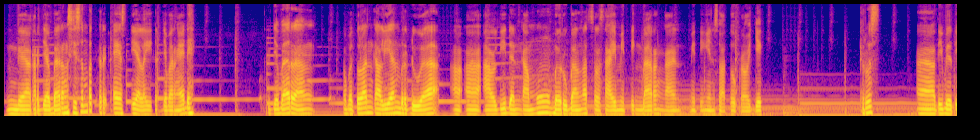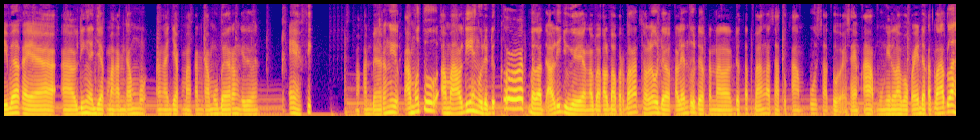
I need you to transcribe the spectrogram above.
nggak kerja bareng sih sempet ker- eh iya lagi kerja bareng aja deh. Kerja bareng. Kebetulan kalian berdua uh, uh, Aldi dan kamu baru banget selesai meeting bareng kan, meetingin suatu project. Terus uh, tiba-tiba kayak Aldi ngajak makan kamu, ngajak makan kamu bareng gitu kan. Eh, Vik, makan bareng yuk. Kamu tuh sama Aldi yang udah deket banget. Aldi juga yang nggak bakal baper banget. Soalnya udah kalian tuh udah kenal deket banget. Satu kampus satu SMA mungkin lah. Pokoknya deket banget lah.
